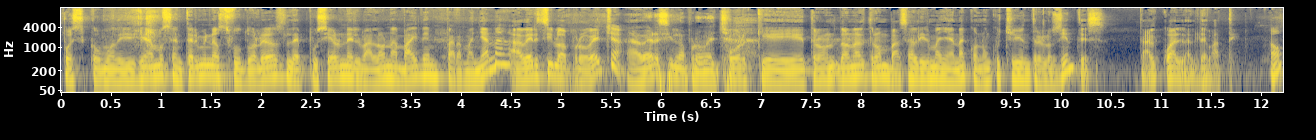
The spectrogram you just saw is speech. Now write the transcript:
pues como decíamos en términos futboleros, le pusieron el balón a Biden para mañana, a ver si lo aprovecha. A ver si lo aprovecha. Porque Donald Trump va a salir mañana con un cuchillo entre los dientes, tal cual al debate, ¿no?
